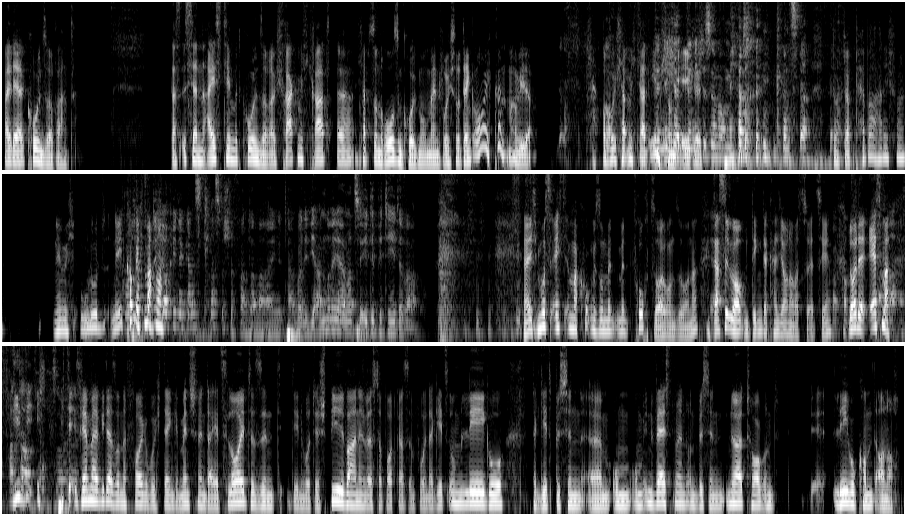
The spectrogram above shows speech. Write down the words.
weil der Kohlensäure hat. Das ist ja ein Eistee mit Kohlensäure. Ich frage mich gerade, äh, ich habe so einen Rosenkohl-Moment, wo ich so denke, oh, ich könnte mal wieder. Obwohl ich habe mich gerade eben Wenn schon nicht, wenn nicht, geekelt. ist ja noch mehr drin. Kannst ja. Dr. Pepper hatte ich schon. Nehme ich Ulo. Nee, komm, Oh, ich mach mal. auch hier eine ganz klassische Fanta mal reingetan, weil die, die andere ja immer zu Etepetete war. Ja, ich muss echt immer gucken, so mit, mit Fruchtsäure und so, ne? Das ist überhaupt ein Ding, da kann ich auch noch was zu erzählen. Komm, Leute, erstmal, die, die, ich, ich, es wäre mal wieder so eine Folge, wo ich denke, Mensch, wenn da jetzt Leute sind, denen wird der Spielwareninvestor Podcast empfohlen, da geht's um Lego, da geht's bisschen ähm, um, um Investment und ein bisschen Nerd Talk und äh, Lego kommt auch noch.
